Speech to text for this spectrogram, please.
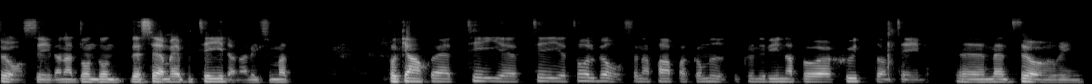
tvåsidan. Att de, de, det ser man ju på tiderna. Liksom att för kanske 10-12 år sedan när pappa kom ut och kunde vinna på 17-tid eh, med en tvååring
